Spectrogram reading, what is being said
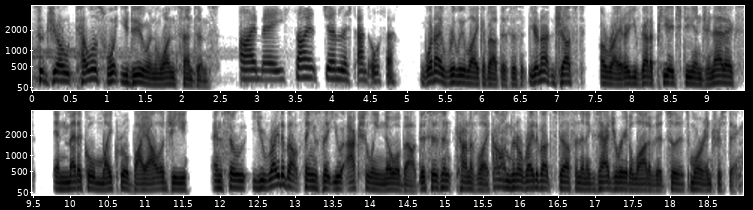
So, Jo, tell us what you do in one sentence. I'm a science journalist and author. What I really like about this is you're not just a writer, you've got a PhD in genetics and medical microbiology. And so you write about things that you actually know about. This isn't kind of like, oh, I'm going to write about stuff and then exaggerate a lot of it so that it's more interesting.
